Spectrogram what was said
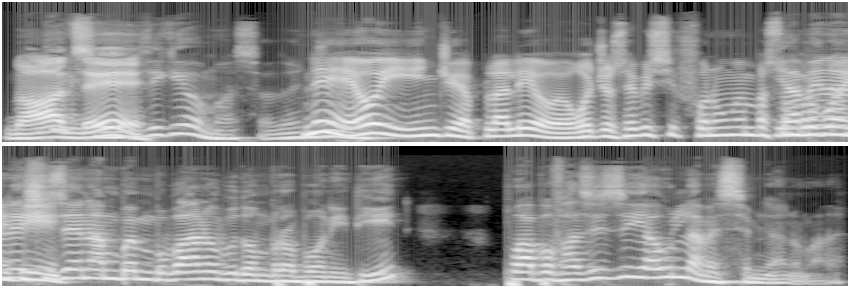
Να, Εντάξει, ναι. είναι δικαίωμα σας, δεν Ναι, ξέρω. όχι, είναι και απλά λέω. Εγώ και ο Σέπης συμφωνούμε πας Για στον μένα έχεις προπονητή. έναν που είναι που πάνω από τον προπονητή που αποφασίζει για ούλα μες σε μια ομάδα.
